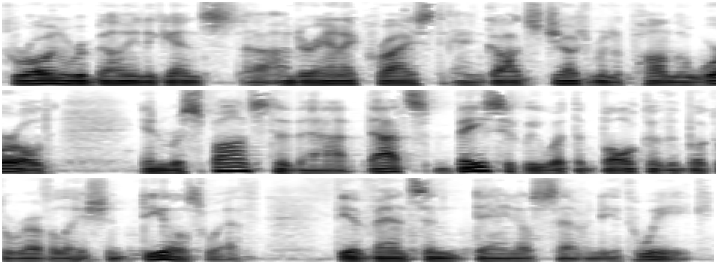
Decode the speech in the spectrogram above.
growing rebellion against uh, under antichrist and God's judgment upon the world. In response to that that's basically what the bulk of the book of revelation deals with the events in Daniel's 70th week.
